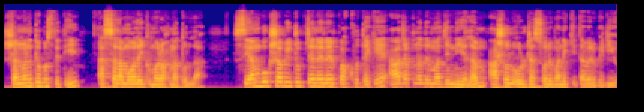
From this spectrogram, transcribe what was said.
সম্মানিত উপস্থিতি, আসসালামু আলাইকুম রহমতুল্লাহ সিয়াম বুকশপ ইউটিউব চ্যানেলের পক্ষ থেকে আজ আপনাদের মাঝে নিয়ে এলাম আসল উল্টা সোলেমানি কিতাবের ভিডিও।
